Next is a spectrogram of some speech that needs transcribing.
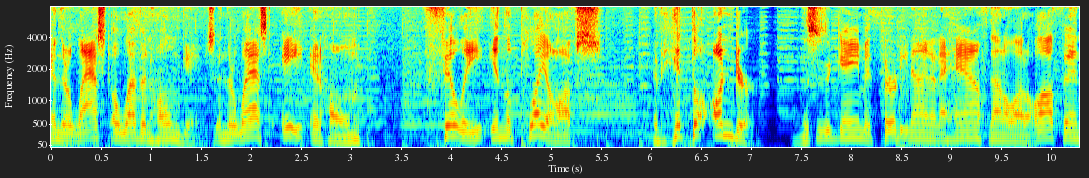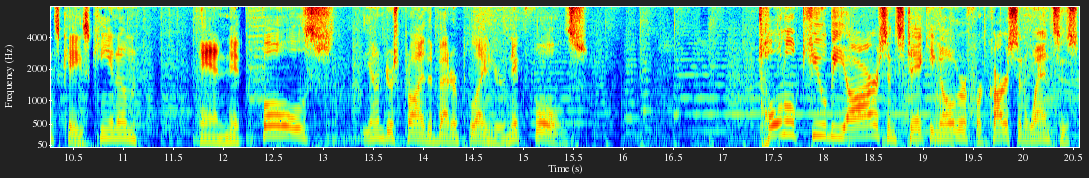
in their last 11 home games. In their last eight at home, Philly in the playoffs have hit the under. And this is a game at 39 and a half, not a lot of offense. Case Keenum and Nick Foles. The under is probably the better play here. Nick Foles. Total QBR since taking over for Carson Wentz is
